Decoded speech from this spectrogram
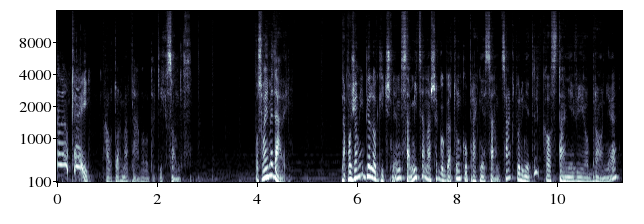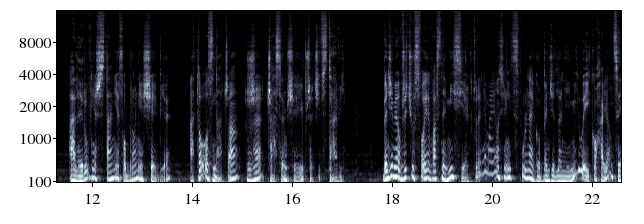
Ale okej, okay, autor ma prawo do takich sądów. Posłuchajmy dalej. Na poziomie biologicznym samica naszego gatunku pragnie samca, który nie tylko stanie w jej obronie, ale również stanie w obronie siebie, a to oznacza, że czasem się jej przeciwstawi. Będzie miał w życiu swoje własne misje, które nie mają z nią nic wspólnego. Będzie dla niej miły i kochający,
